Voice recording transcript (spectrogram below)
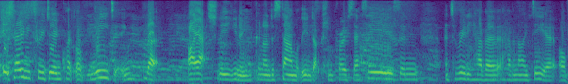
it's only through doing quite a lot of reading that I actually, you know, you can understand what the induction process is and, and to really have a have an idea of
